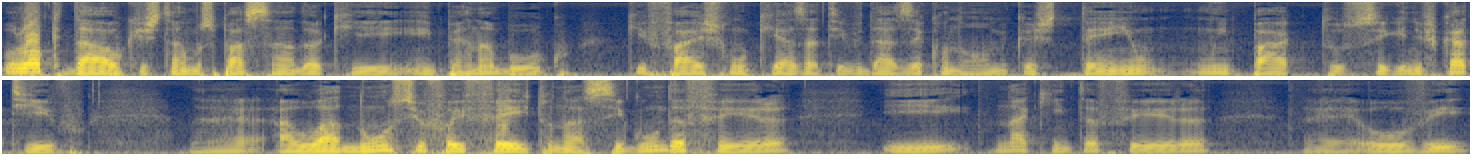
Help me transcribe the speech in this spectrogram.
o lockdown que estamos passando aqui em Pernambuco que faz com que as atividades econômicas tenham um impacto significativo. Né? O anúncio foi feito na segunda-feira e na quinta-feira é, houve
